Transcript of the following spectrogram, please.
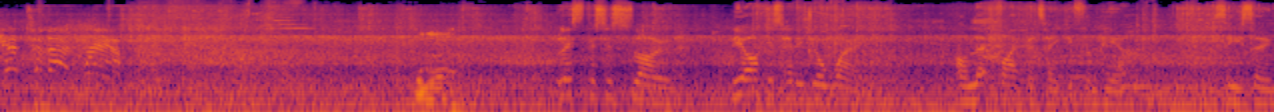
Get to that ramp. Bu ne? Blisk, this is Slone. The Ark is headed your way. I'll let Viper take it from here. See you soon.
